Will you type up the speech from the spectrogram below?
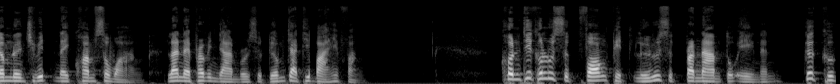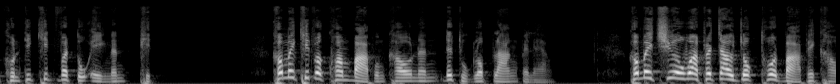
ดำเนินชีวิตในความสว่าง และในพระวิญญาณบริสุทธิ์เดี๋ยวผมจะอธิบายให้ฟัง คนที่เขารู้สึกฟ้องผิดหรือรู้สึกประนามตัวเองนั้น ก็คือคนที่คิดว่าตัวเองนั้นผิด เขาไม่คิดว่าความบาปของเขานั้นได้ถูกลบล้างไปแล้ว เขาไม่เชื่อว่าพระเจ้ายกโทษบาปให้เขา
